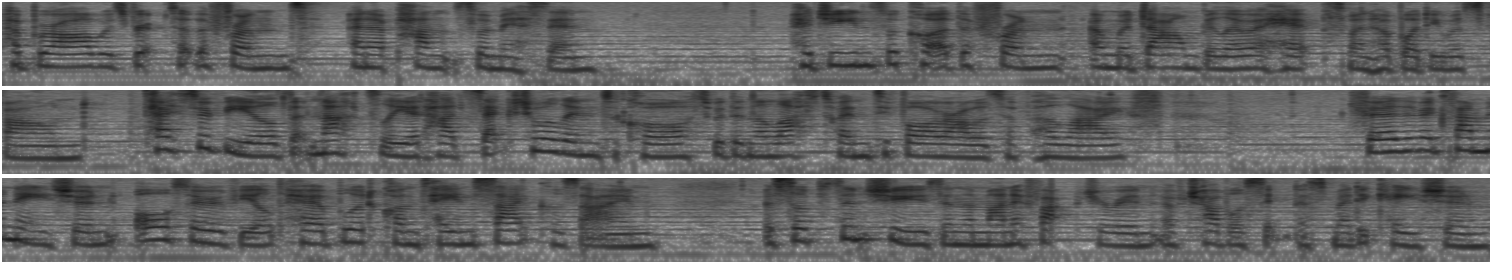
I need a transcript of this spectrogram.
Her bra was ripped at the front and her pants were missing. Her jeans were cut at the front and were down below her hips when her body was found. Tests revealed that Natalie had had sexual intercourse within the last 24 hours of her life Further examination also revealed her blood contained cyclizine, a substance used in the manufacturing of travel sickness medication,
